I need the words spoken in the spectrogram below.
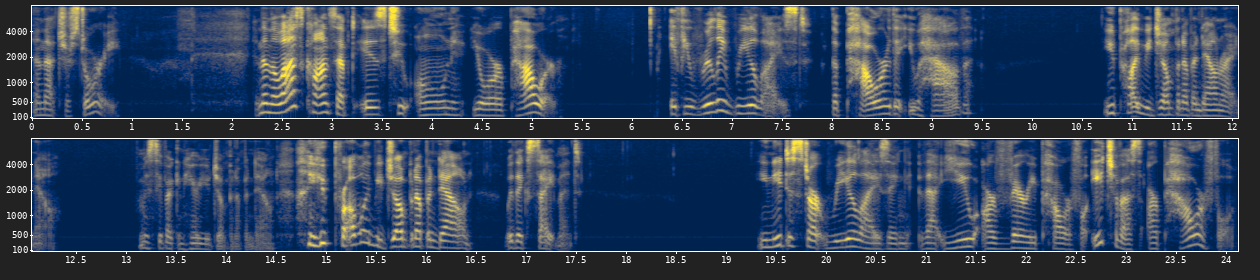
and that's your story. And then the last concept is to own your power. If you really realized the power that you have, you'd probably be jumping up and down right now. Let me see if I can hear you jumping up and down. you'd probably be jumping up and down with excitement you need to start realizing that you are very powerful. Each of us are powerful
